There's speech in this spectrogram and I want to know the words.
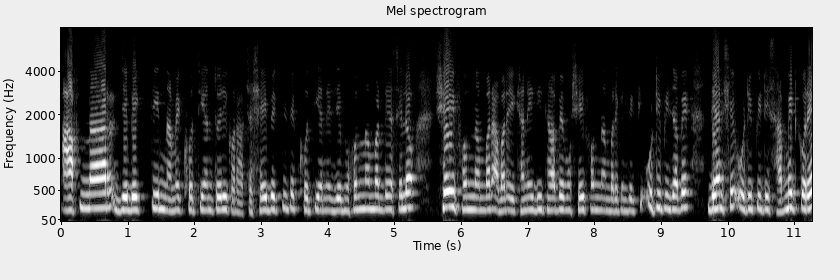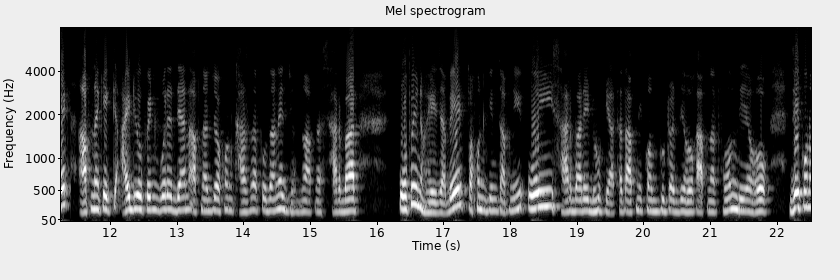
আপনার যে ব্যক্তির নামে খতিয়ান তৈরি করা হচ্ছে সেই ব্যক্তিতে খতিয়ানে যে ফোন নাম্বার দেওয়া ছিল, সেই ফোন নাম্বার আবার এখানেই দিতে হবে এবং সেই ফোন নাম্বারে কিন্তু একটি ওটিপি যাবে। দেন সেই ওটিপিটি সাবমিট করে আপনাকে একটি আইডি ওপেন করে দেন। আপনার যখন খাজনা প্রদানের জন্য আপনার সার্ভার ওপেন হয়ে যাবে, তখন কিন্তু আপনি ওই সার্ভারে ঢুকে, অর্থাৎ আপনি কম্পিউটার দিয়ে হোক, আপনার ফোন দিয়ে হোক, যে কোনো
